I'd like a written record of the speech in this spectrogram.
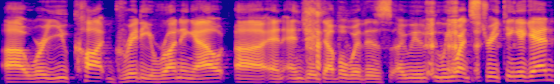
uh, where you caught Gritty running out uh, and NJ Devil with his, uh, we, we, went streaking again,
